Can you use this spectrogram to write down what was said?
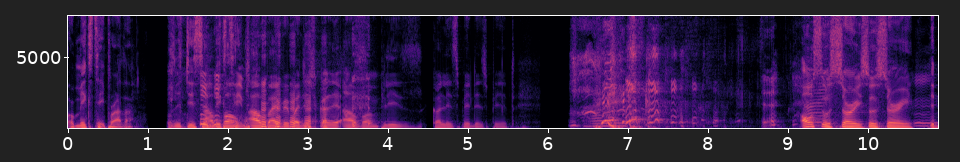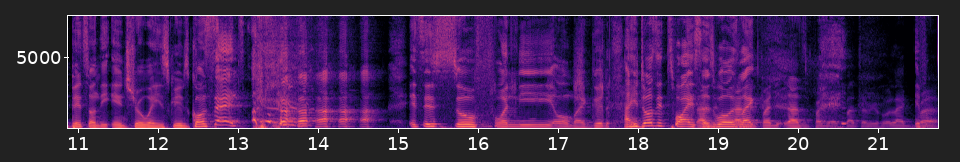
or mixtape rather. It was a decent album, mixtape. album. Everybody should call it album, please. Call it spade a spade. Also, sorry, so sorry. Mm. The bits on the intro where he screams consent. it is so funny. Oh my good, and he does it twice as well. It's like funny, that's the funniest part of it. whole. Like, if bruh.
